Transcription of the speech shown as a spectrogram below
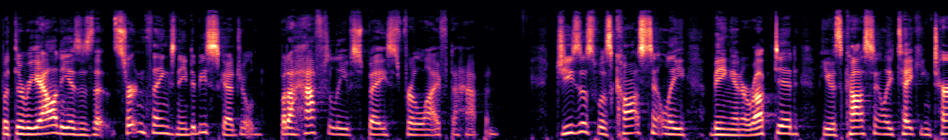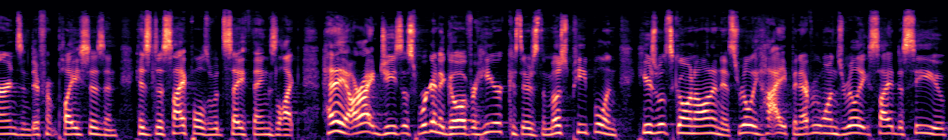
But the reality is, is that certain things need to be scheduled, but I have to leave space for life to happen. Jesus was constantly being interrupted. He was constantly taking turns in different places, and his disciples would say things like, Hey, all right, Jesus, we're going to go over here because there's the most people, and here's what's going on, and it's really hype, and everyone's really excited to see you.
